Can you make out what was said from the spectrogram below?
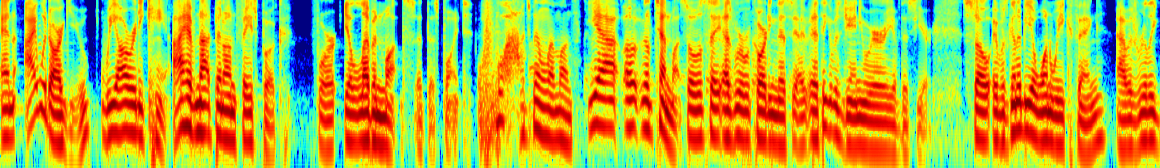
And I would argue we already can't. I have not been on Facebook for 11 months at this point. Wow, it's been 11 months. Yeah, uh, well, 10 months. So we'll say, as we're recording this, I, I think it was January of this year. So it was going to be a one week thing. I was really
